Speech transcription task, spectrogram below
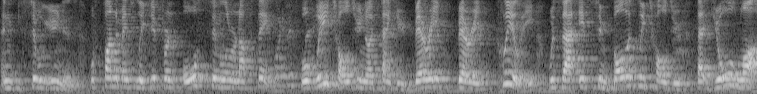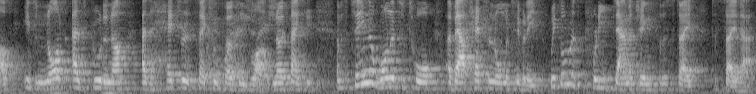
and civil unions were fundamentally different or similar enough things. What we told you, no thank you, very, very clearly was that it symbolically told you that your love is not as good enough as a heterosexual person's love. No thank you. And for the team that wanted to talk about heteronormativity, we thought it was pretty damaging for the state to say that.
